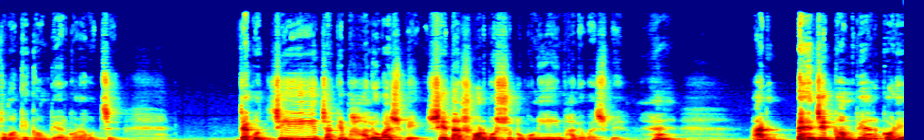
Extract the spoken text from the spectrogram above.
তোমাকে কম্পেয়ার করা হচ্ছে। দেখো, যে যাকে ভালোবাসবে, সে তার সর্বস্বটুকু নিয়েই ভালোবাসবে হ্যাঁ? আর যে কম্পেয়ার করে,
